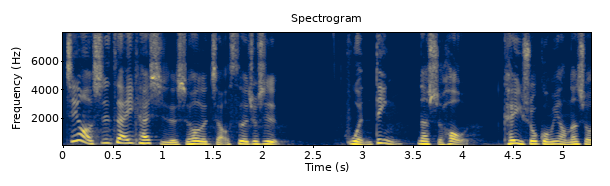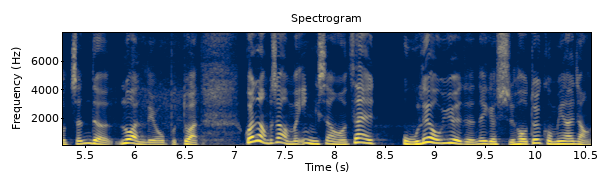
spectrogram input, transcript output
金老师在一开始的时候的角色就是稳定，那时候可以说国民党那时候真的乱流不断。馆长不知道有没有印象哦，在。五六月的那个时候，对国民来讲，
